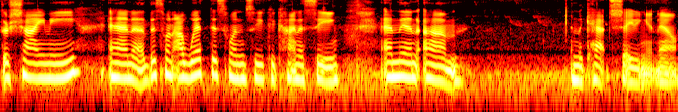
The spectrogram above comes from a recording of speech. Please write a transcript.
They're shiny. And uh, this one, I wet this one so you could kind of see. And then, um, and the cat's shading it now.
